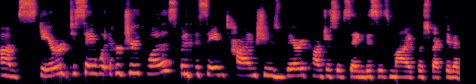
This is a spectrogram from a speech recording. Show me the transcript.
um scared to say what her truth was but at the same time she was very conscious of saying this is my perspective and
